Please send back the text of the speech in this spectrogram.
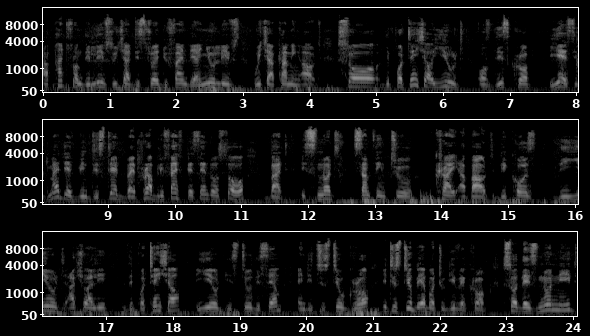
apart from the leaves which are destroyed, you find there are new leaves which are coming out. So the potential yield of this crop yes, it might have been disturbed by probably 5% or so, but it's not something to cry about because the yield actually, the potential yield is still the same and it will still grow. It will still be able to give a crop. So there's no need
